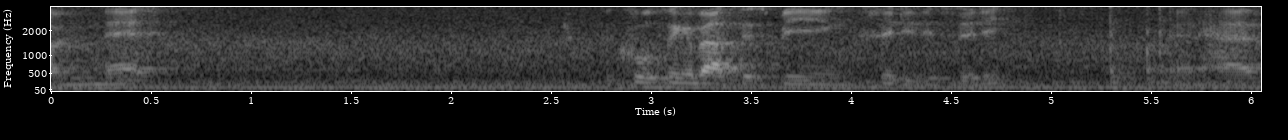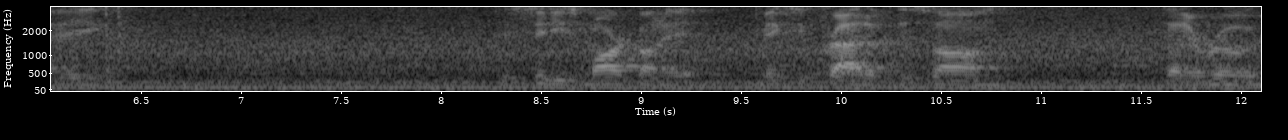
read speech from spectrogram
I met. The cool thing about this being city to city and having the city's mark on it makes me proud of the song that I wrote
